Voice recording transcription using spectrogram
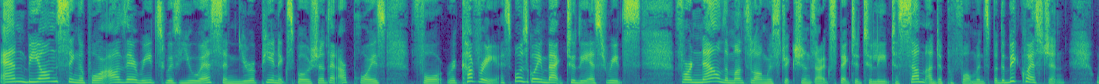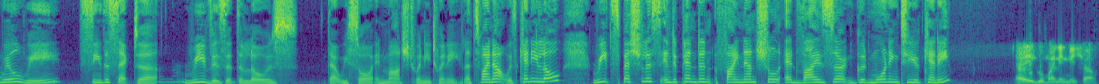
And beyond Singapore, are there REITs with US and European exposure that are poised for recovery? I suppose going back to the S REITs, for now, the month long restrictions are expected to lead to some underperformance. But the big question, will we see the sector revisit the lows that we saw in March 2020. Let's find out with Kenny Low, REIT specialist, independent financial advisor. Good morning to you, Kenny. Hey, good morning, Michelle.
